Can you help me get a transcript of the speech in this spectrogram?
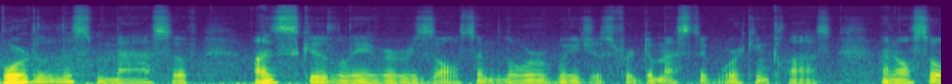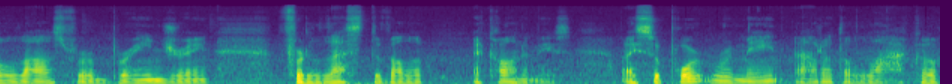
Borderless mass of unskilled labor results in lower wages for domestic working class and also allows for a brain drain for less developed economies i support remain out of the lack of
